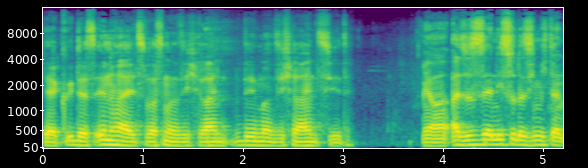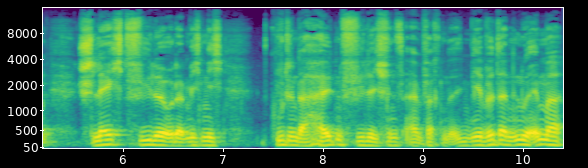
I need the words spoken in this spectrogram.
Der, des Inhalts, was man sich rein, den man sich reinzieht. Ja, also es ist ja nicht so, dass ich mich dann schlecht fühle oder mich nicht gut unterhalten fühle. Ich finde es einfach, mir wird dann nur immer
